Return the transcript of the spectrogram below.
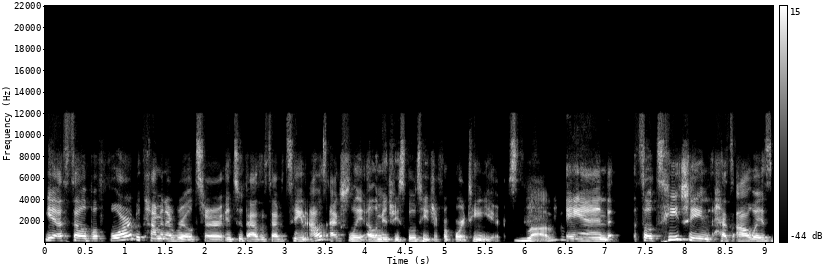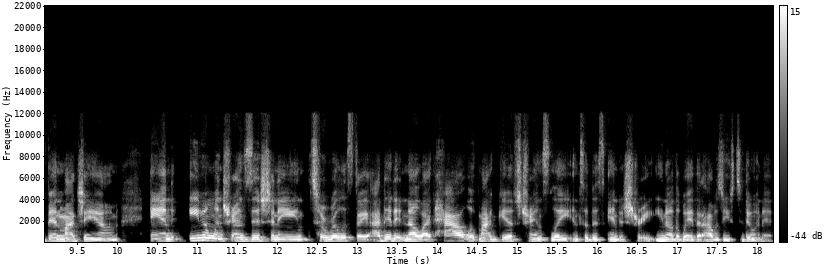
Yeah, so before becoming a realtor in 2017, I was actually an elementary school teacher for 14 years. Love. And so teaching has always been my jam and even when transitioning to real estate i didn't know like how would my gifts translate into this industry you know the way that i was used to doing it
